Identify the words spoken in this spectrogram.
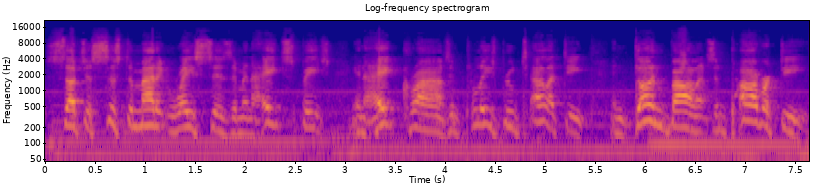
such as systematic racism and hate speech and hate crimes and police brutality and gun violence and poverty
